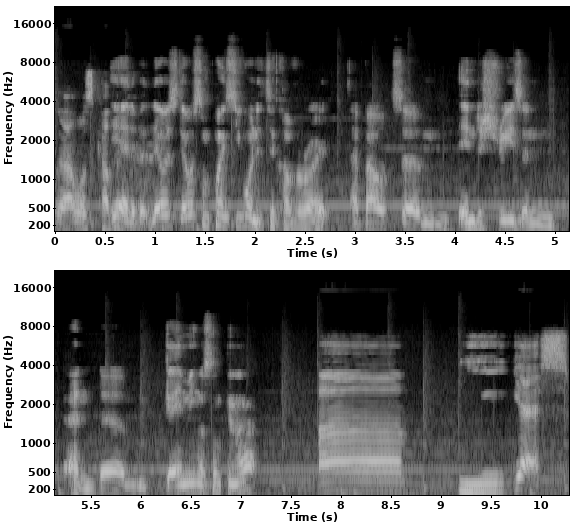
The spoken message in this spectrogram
That was covered. Yeah, but there was there was some points you wanted to cover, right? About um, industries and and um, gaming or something like that. Um, yes,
